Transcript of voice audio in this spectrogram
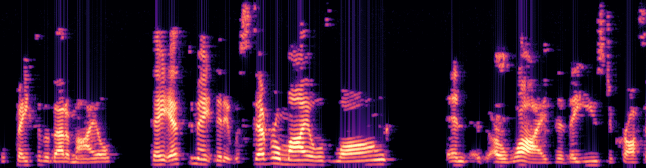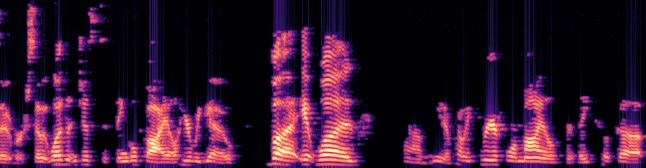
the space of about a mile? They estimate that it was several miles long and or wide that they used to cross over. So it wasn't just a single file. Here we go, but it was, um, you know, probably three or four miles that they took up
